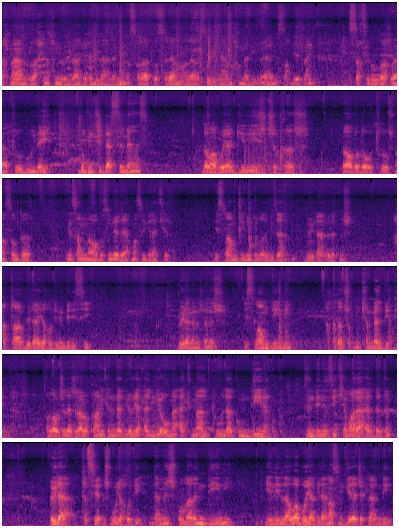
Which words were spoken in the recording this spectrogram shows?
Bismillahirrahmanirrahim. Elhamdülillahi Rabbil alemin. Esselatu vesselamu ala Resulina Muhammedin ve ali sahbihi ecmain. Estağfirullah ve etubu ileyh. Bugünkü dersimiz lavaboya giriş, çıkış, lavaboda oturuş nasıldır? İnsanın lavabosunu nerede yapması gerekir? İslam dini bunları bize böyle öğretmiş. Hatta böyle Yahudinin birisi böyle demiş demiş. İslam dini hakikaten çok mükemmel bir dindir. Allahu Celle Celaluhu Kur'an-ı Kerim'de diyor ya El yevme ekmeltu lekum dinekum. Sizin dininizi kemale erdirdim. Öyle tefsir etmiş bu Yahudi. Demiş onların dini yeni lavaboya bile nasıl gireceklerini,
